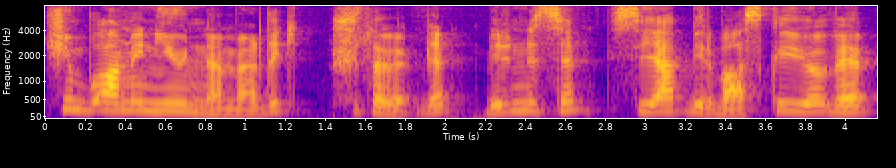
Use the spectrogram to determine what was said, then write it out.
Şimdi bu hamleye niye ünlem verdik? Şu sebeple. Birincisi siyah bir baskı yiyor ve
